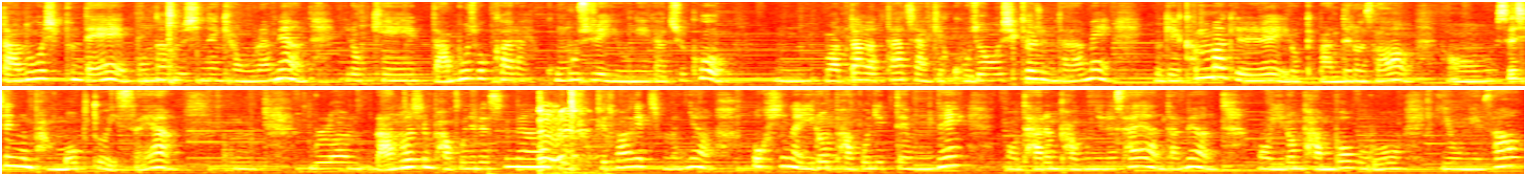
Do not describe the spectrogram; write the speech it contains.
나누고 싶은데 못 나누시는 경우라면 이렇게 나무 젓가락 고무줄을 이용해가지고 음, 왔다 갔다 하지 않게 고정을 시켜준 다음에 여기에 칸막이를 이렇게 만들어서 어, 쓰시는 방법도 있어요. 음, 물론 나눠진 바구니를 쓰면 좋기도 하겠지만요. 혹시나 이런 바구니 때문에 어, 다른 바구니를 사야 한다면 어, 이런 방법으로 이용해서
